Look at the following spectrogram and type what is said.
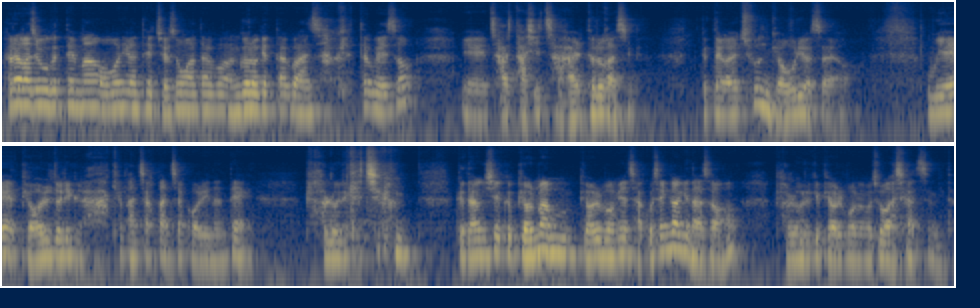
그래가지고 그때 막 어머니한테 죄송하다고 안 그러겠다고 안 싸우겠다고 해서 예, 자, 다시 잘 들어갔습니다. 그때가 추운 겨울이었어요. 위에 별들이 그렇게 반짝반짝 거리는데 별로 이렇게 지금 그 당시에 그 별만 별 보면 자꾸 생각이 나서 별로 이렇게 별 보는 거 좋아하지 않습니다.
